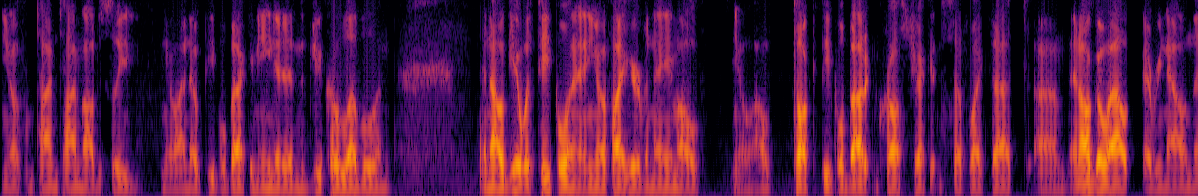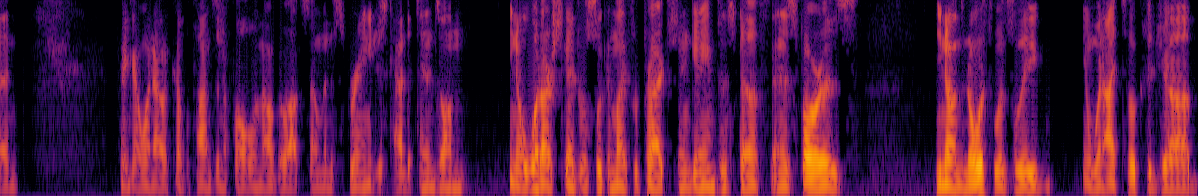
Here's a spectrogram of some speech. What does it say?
you know, from time to time. Obviously, you know I know people back in Enid and the JUCO level, and and I'll get with people, and you know if I hear of a name, I'll you know I'll talk to people about it and cross check it and stuff like that. Um, and I'll go out every now and then think I went out a couple times in the fall, and I'll go out some in the spring. It just kind of depends on you know what our schedule's looking like for practicing games and stuff. And as far as you know, in the Northwoods League, and when I took the job,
